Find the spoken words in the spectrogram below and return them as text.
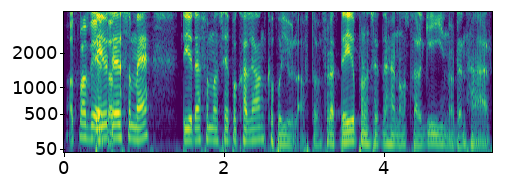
Att man det är vet ju att... det som är... Det är ju därför man ser på Kalle Anka på julafton. För att det är ju på något sätt den här nostalgin och den här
